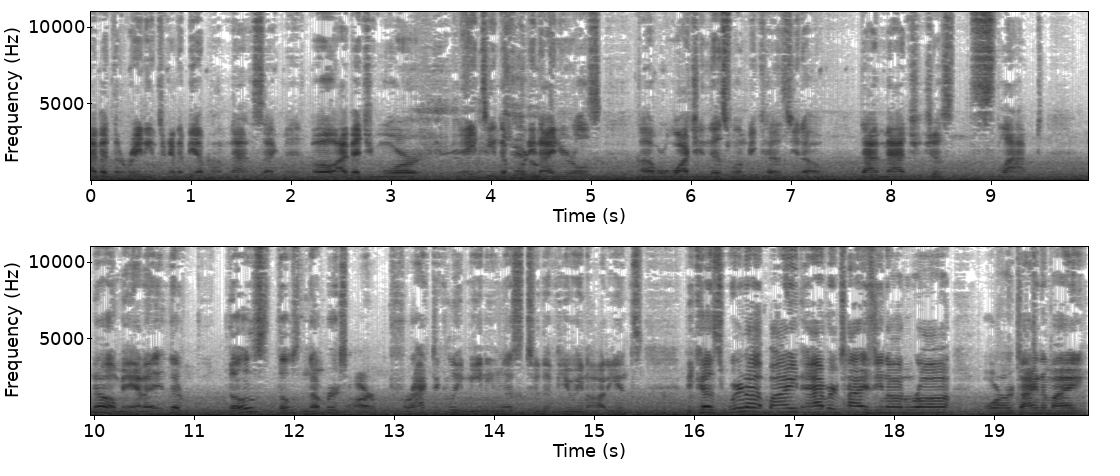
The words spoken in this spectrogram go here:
I bet the ratings are going to be up on that segment. Oh, I bet you more 18 to 49 year olds uh, were watching this one because you know that match just slapped. No, man, I, the, those those numbers are practically meaningless to the viewing audience because we're not buying advertising on Raw or Dynamite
